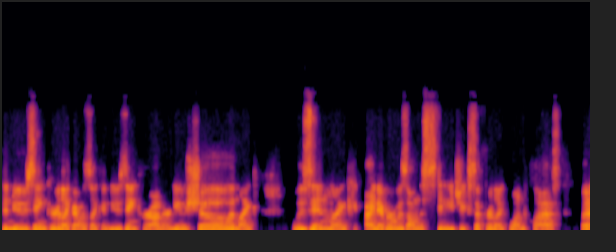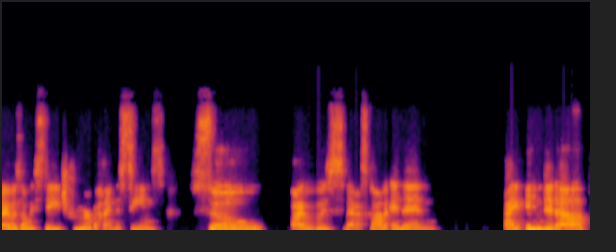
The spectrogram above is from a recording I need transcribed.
the news anchor, like I was like a news anchor on our news show, and like was in like I never was on the stage except for like one class but I was always stage crew or behind the scenes. So I was mass comm. And then I ended up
